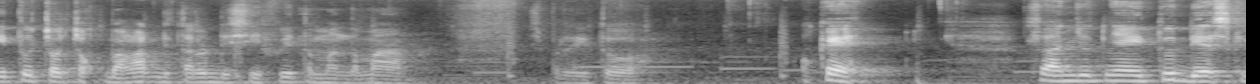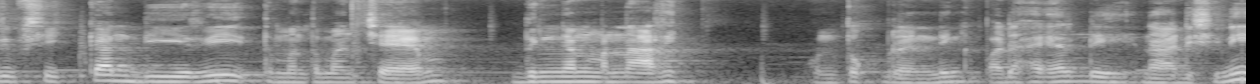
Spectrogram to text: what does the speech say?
itu cocok banget ditaruh di CV teman-teman. Seperti itu. Oke. Selanjutnya itu deskripsikan diri teman-teman CEM dengan menarik untuk branding kepada HRD. Nah, di sini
